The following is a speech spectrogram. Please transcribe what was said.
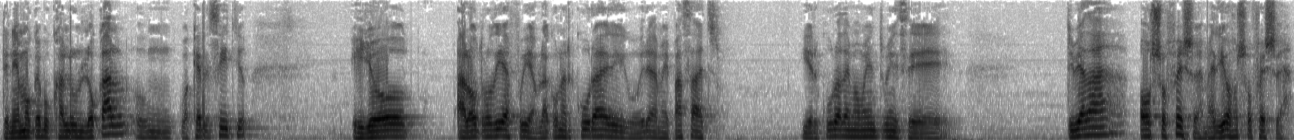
teníamos que buscarle un local un cualquier sitio y yo al otro día fui a hablar con el cura y digo mira me pasa esto y el cura de momento me dice te voy a dar oso fesa me dio oso fesa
